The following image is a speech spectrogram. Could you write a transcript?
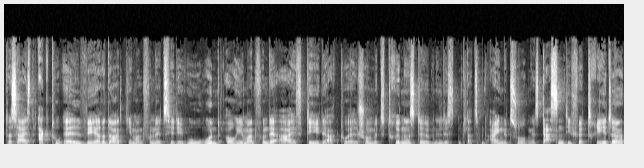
Das heißt, aktuell wäre dort jemand von der CDU und auch jemand von der AfD, der aktuell schon mit drin ist, der über den Listenplatz mit eingezogen ist. Das sind die Vertreter,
